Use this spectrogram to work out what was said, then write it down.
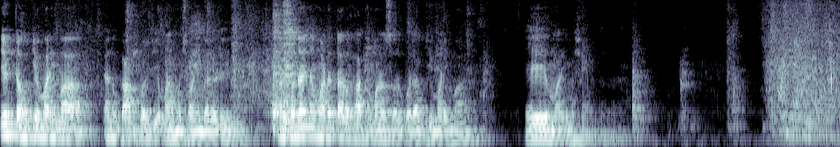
એક ટહુકે મારી માં એનું કામ કરજે, મારા મછવાની મેલડી. અને સદાયના માટે તારો હાથ અમારા સર પર રાખજે મારી માં. હે મારી મસવાણી.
